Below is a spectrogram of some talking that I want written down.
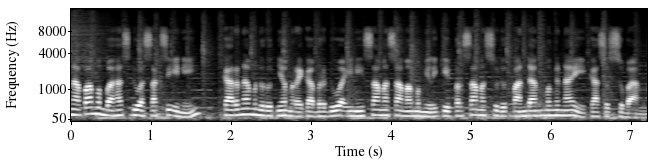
Kenapa membahas dua saksi ini? Karena menurutnya mereka berdua ini sama-sama memiliki persama sudut pandang mengenai kasus Subang.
